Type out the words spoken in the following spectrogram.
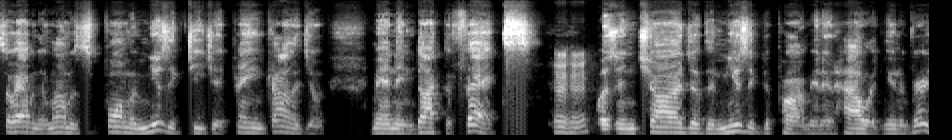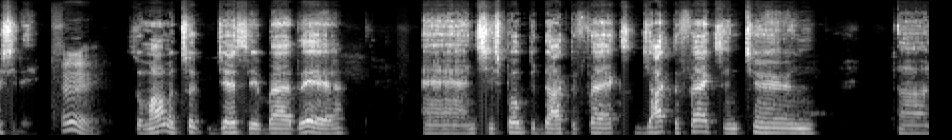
so happened that Mama's former music teacher at Paine College, a man named Dr. Fax, Mm-hmm. was in charge of the music department at Howard University. Mm. So Mama took Jessye by there and she spoke to Dr. Fax. Dr. Fax in turn, uh,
